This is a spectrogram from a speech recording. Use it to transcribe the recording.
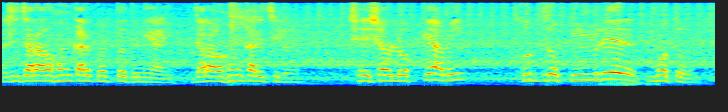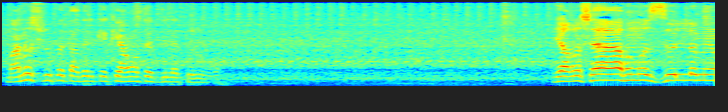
বলছি যারা অহংকার করতো দুনিয়ায় যারা অহংকারী ছিল সেই সব লোককে আমি ক্ষুদ্র পিমড়ের মতো মানুষ রূপে তাদেরকে কেয়ামতের দিনে তুলব يغشاهم الذل من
